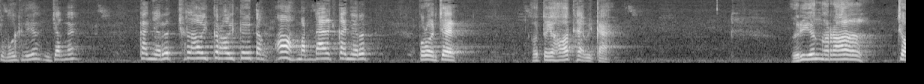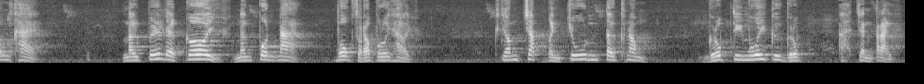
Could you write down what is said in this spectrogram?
ជាមួយគ្នាអញ្ចឹងណាកញ្ញរិទ្ធឆ្លើយក្រោយគេទាំងអស់មិនដែលកញ្ញរិទ្ធព្រោះអញ្ចេះឧទាហរណ៍ថវិការៀងរាល់ចុងខែនៅពេលដែលកយនិងពុនណាបូកសរុបរួចហើយខ្ញុំចាប់បញ្ជូនទៅក្នុងក្រុមទី1គឺក្រុមអចិន្ត្រៃយ៍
